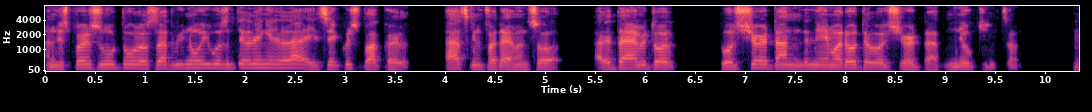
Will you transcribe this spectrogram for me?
And this person who told us that we know he wasn't telling any lie. He said Chris Blackwell asking for diamond. So at the time it was, it was Sheraton, the name of the hotel was Sheraton, New Kingston. Mm-hmm.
